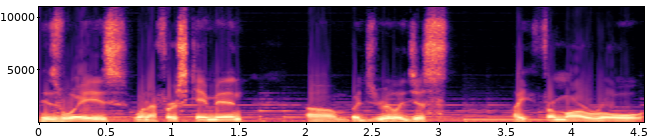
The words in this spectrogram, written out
his ways when I first came in, but really just like from our role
